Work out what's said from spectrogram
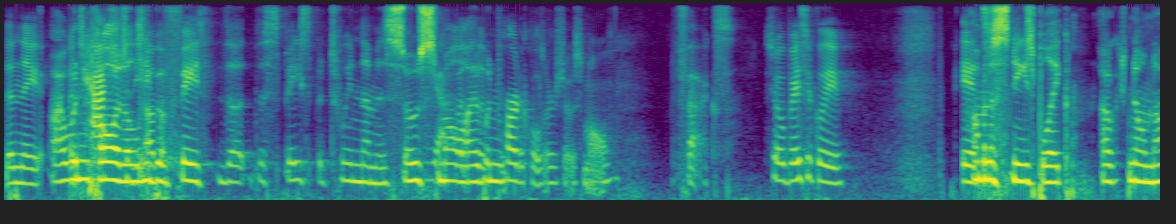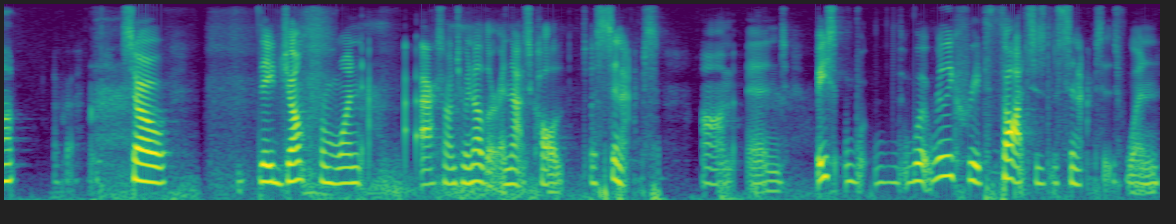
then they. I wouldn't call it a leap other- of faith. The the space between them is so Yeah, small. but I the wouldn't. Particles are so small. facts. So basically, it's, I'm gonna sneeze, Blake. Oh no, I'm not. Okay. So they jump from one axon to another, and that's called a synapse. Um, and base, w- what really creates thoughts is the synapses when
